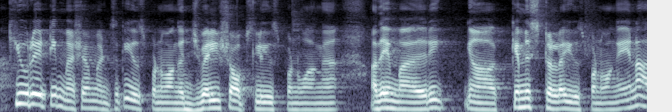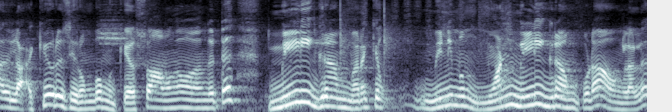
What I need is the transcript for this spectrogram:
அக்யூரேட்டிவ் மெஷர்மெண்ட்ஸுக்கு யூஸ் பண்ணுவாங்க. ஜுவல் ஷாப்ஸில் யூஸ் பண்ணுவாங்க. அதே மாதிரி கெமிஸ்ட்ரியில் யூஸ் பண்ணுவாங்க. ஏன்னா அதில் அக்யூரசி ரொம்ப முக்கியம். ஸோ அவங்க வந்துட்டு மில்லிகிராம் வரைக்கும் மினிமம் ஒன் மில்லிகிராம் கூட அவங்களால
